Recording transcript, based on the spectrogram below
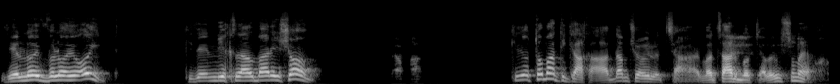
זה לא ולא יועיד, כי זה נכלל בראשון. כי זה אוטומטי ככה, האדם שואל את צער, והצער בוטל, הוא שמח.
